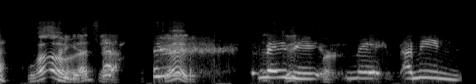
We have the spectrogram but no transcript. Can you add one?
whoa, that's, uh, that's good. maybe, good. may, I mean,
